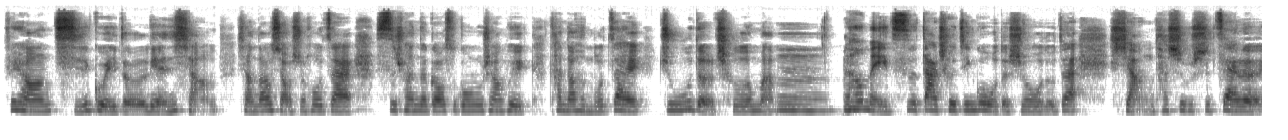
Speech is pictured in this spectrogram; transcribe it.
非常奇诡的联想，想到小时候在四川的高速公路上会看到很多载猪的车嘛，嗯，然后每一次大车经过我的时候，我都在想它是不是载了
